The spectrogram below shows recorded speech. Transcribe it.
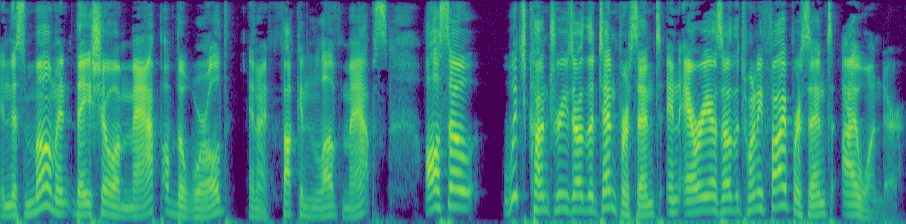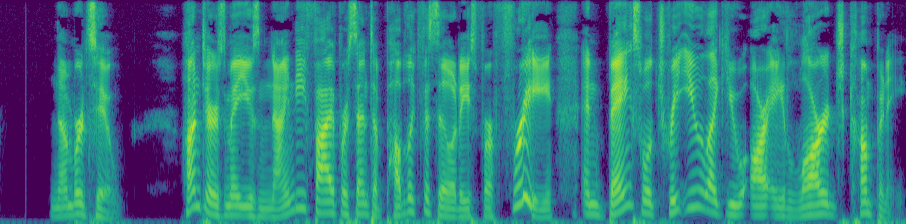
In this moment, they show a map of the world, and I fucking love maps. Also, which countries are the 10% and areas are the 25%? I wonder. Number two, hunters may use 95% of public facilities for free, and banks will treat you like you are a large company.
